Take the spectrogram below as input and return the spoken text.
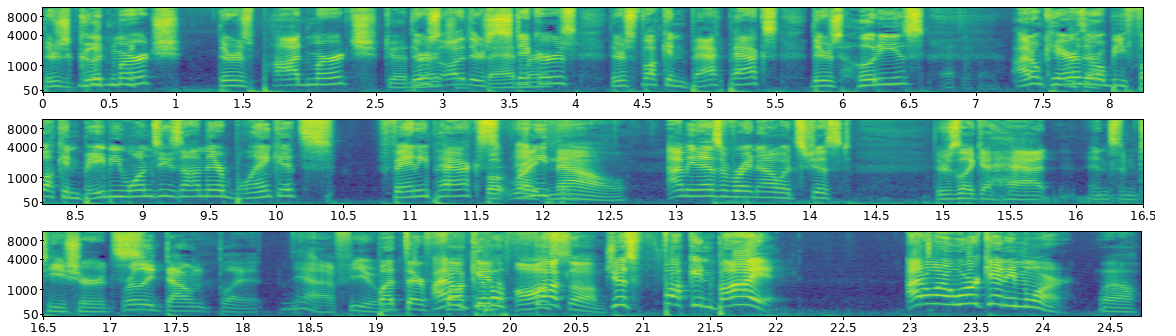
There's good merch. There's pod merch. Good There's merch, uh, there's there's bad stickers. There's fucking backpacks. There's hoodies. I don't care. What's There will be fucking baby onesies on there, blankets, fanny packs. But right anything. now, I mean, as of right now, it's just there's like a hat and some t-shirts. Really downplay it. Yeah, a few. But they're I don't give a fucking fuck. awesome. Just fucking buy it. I don't want to work anymore. well,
